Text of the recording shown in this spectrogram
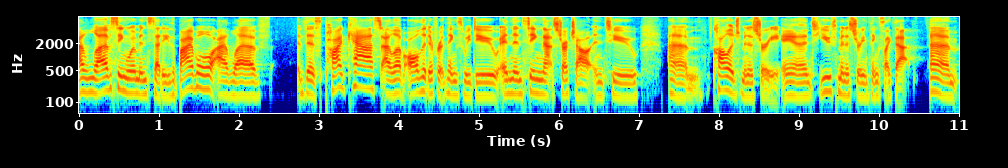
I love seeing women study the Bible. I love this podcast. I love all the different things we do. And then seeing that stretch out into um, college ministry and youth ministry and things like that. Um,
